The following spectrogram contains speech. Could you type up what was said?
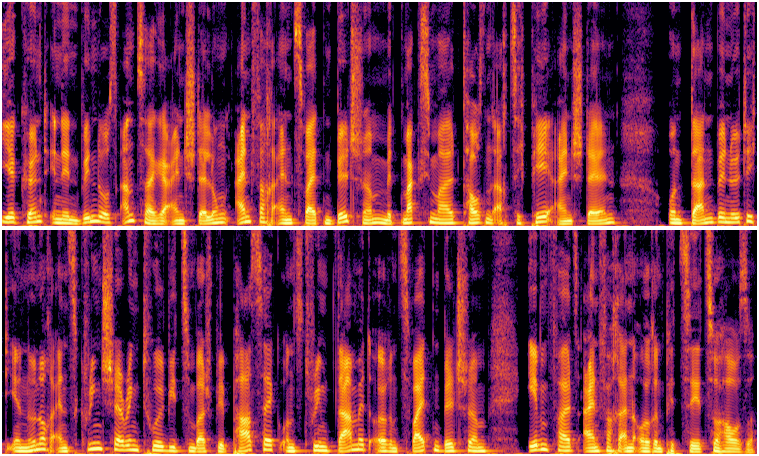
Ihr könnt in den Windows-Anzeigeeinstellungen einfach einen zweiten Bildschirm mit maximal 1080p einstellen und dann benötigt ihr nur noch ein Screensharing-Tool wie zum Beispiel Parsec und streamt damit euren zweiten Bildschirm ebenfalls einfach an euren PC zu Hause.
